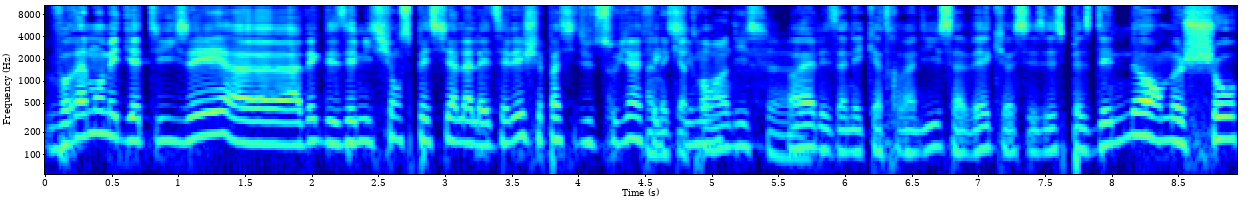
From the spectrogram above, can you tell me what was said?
vraiment médiatisée, avec des émissions spéciales à la télé. Je sais pas si tu te souviens, effectivement. Années 90. Ouais, les années 90, avec ces espèces d'énormes énorme show,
